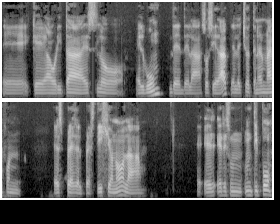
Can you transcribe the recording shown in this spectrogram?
eh, que ahorita es lo el boom de, de, la sociedad. El hecho de tener un iPhone es el prestigio, ¿no? La, e, e, eres un, un tipo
